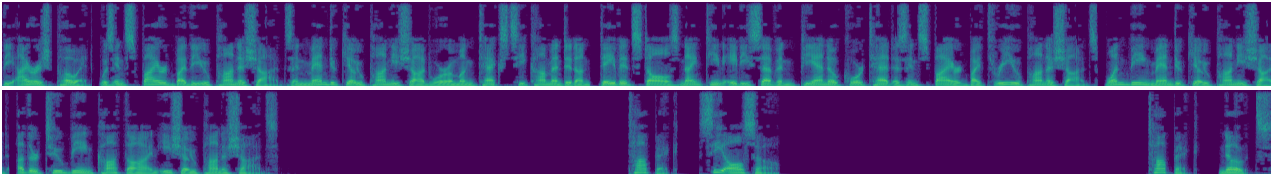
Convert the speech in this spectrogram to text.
the Irish poet, was inspired by the Upanishads and Mandukya Upanishad were among texts he commented on. David Stahl's 1987 piano quartet is inspired by three Upanishads, one being Mandukya Upanishad, other two being Katha and Isha Upanishads. See also Notes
